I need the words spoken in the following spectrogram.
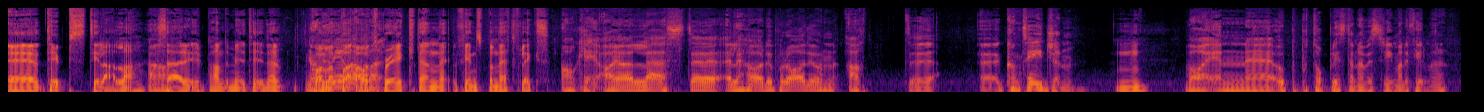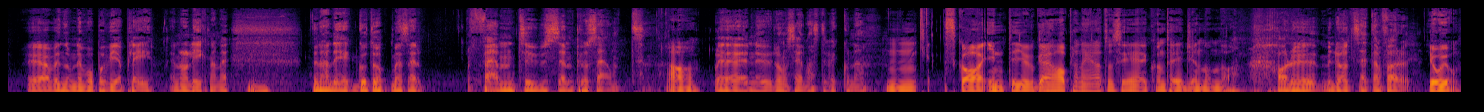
Eh, tips till alla Ja. så här i pandemitider. Ja, Kolla du på alla- Outbreak, den finns på Netflix. Okej, ja, jag läste eller hörde på radion att eh, Contagion Mm. Var en uh, uppe på topplistan över streamade filmer. Eh, Jag vet inte om det var på Viaplay eller något liknande. Den hade gått upp med så här 5000 procent Ja. eh, nu de senaste veckorna. Mm. Ska inte ljuga, jag har planerat att se Contagion någon dag. Har du, men du har inte sett den förut? Jo, jo,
